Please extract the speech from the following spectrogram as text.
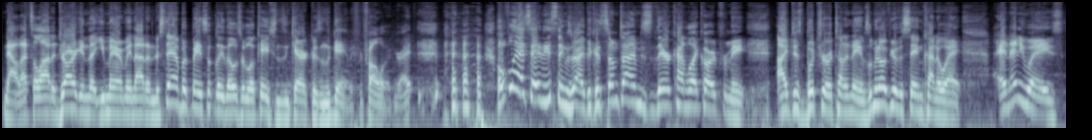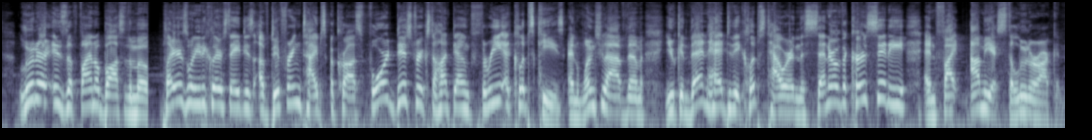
Now, that's a lot of jargon that you may or may not understand, but basically those are locations and characters in the game, if you're following, right? Hopefully I say these things right, because sometimes they're kind of like hard for me. I just butcher a ton of names. Let me know if you're the same kind of way. And anyways, Lunar is the final boss of the mode. Players will need to clear stages of differing types across four districts to hunt down three Eclipse keys, and once you have them, you can then head to the Eclipse Tower in the center of the Cursed City and fight Amius, the Lunar Archon.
